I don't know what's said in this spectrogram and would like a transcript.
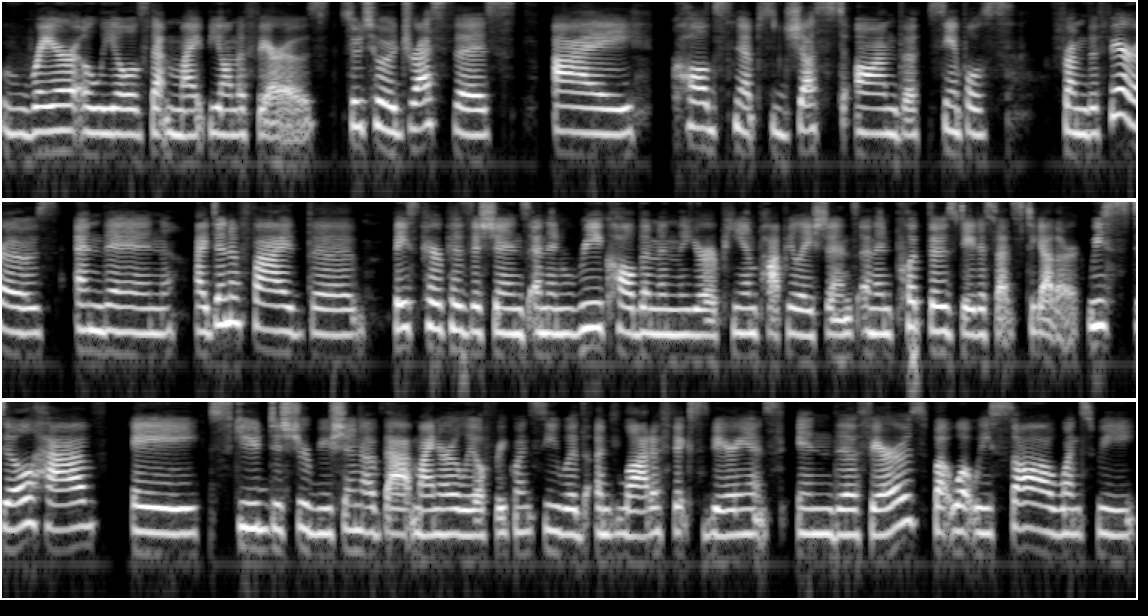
rare alleles that might be on the Faroes. So to address this, I called SNPs just on the samples from the Faroes and then identified the base pair positions and then recall them in the European populations and then put those data sets together. We still have a skewed distribution of that minor allele frequency with a lot of fixed variance in the Faroes. But what we saw once we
